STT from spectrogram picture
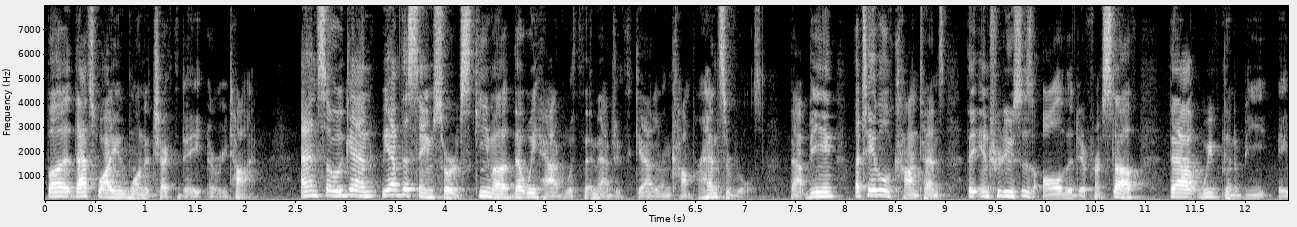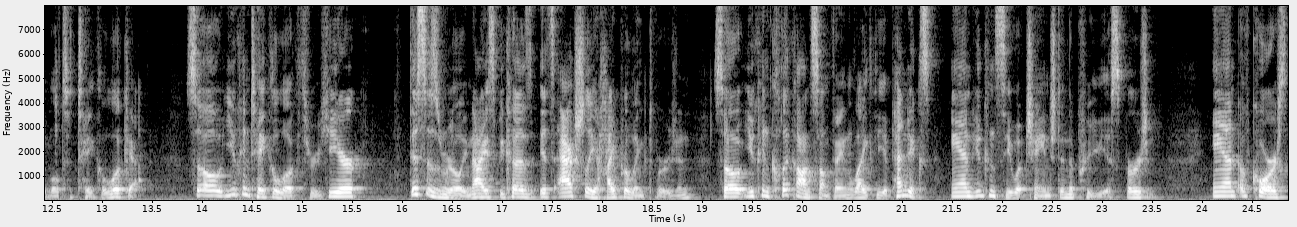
but that's why you want to check the date every time. And so again, we have the same sort of schema that we had with the Magic the Gathering comprehensive rules. That being a table of contents that introduces all the different stuff that we're going to be able to take a look at. So you can take a look through here. This is really nice because it's actually a hyperlinked version. So you can click on something like the appendix and you can see what changed in the previous version. And of course,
